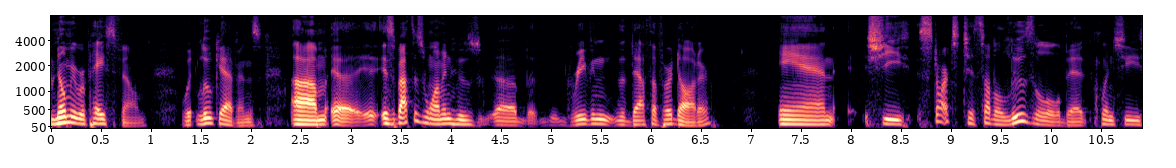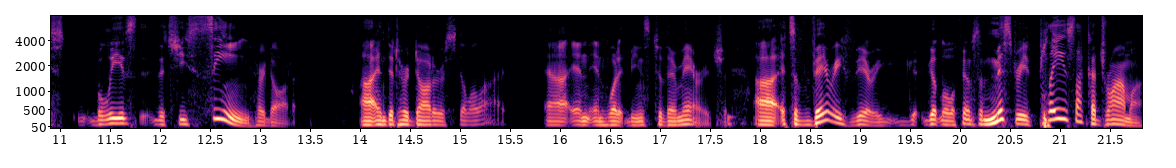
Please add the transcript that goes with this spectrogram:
Noomi Rapace film with Luke Evans. Um, uh, is about this woman who's uh, grieving the death of her daughter, and she starts to sort of lose a little bit when she believes that she's seen her daughter, uh, and that her daughter is still alive. Uh, and, and what it means to their marriage. Uh, it's a very, very g- good little film. It's a mystery. It plays like a drama,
